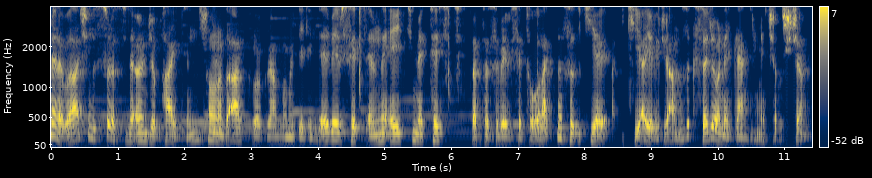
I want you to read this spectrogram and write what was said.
Merhaba, şimdi sırasıyla önce Python, sonra da R programlama dilinde veri setlerini eğitim ve test datası veri seti olarak nasıl ikiye, ikiye ayıracağımızı kısaca örneklendirmeye çalışacağım.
